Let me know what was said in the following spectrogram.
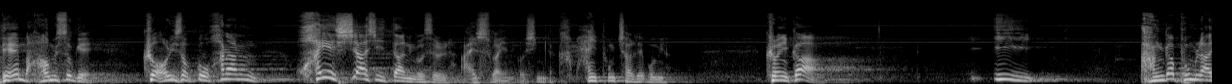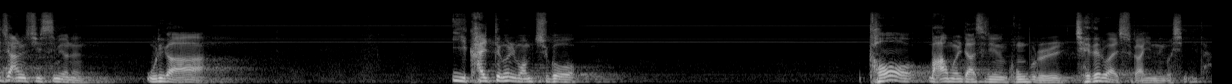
내 마음 속에 그 어리석고 화나는 화의 씨앗이 있다는 것을 알 수가 있는 것입니다. 가만히 통찰을 해보면. 그러니까 이 안갚음을 하지 않을 수 있으면은 우리가 이 갈등을 멈추고 더 마음을 다스리는 공부를 제대로 할 수가 있는 것입니다.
